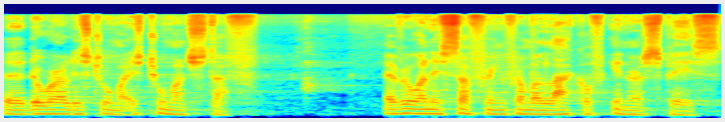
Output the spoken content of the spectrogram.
uh, the world is too much, too much stuff. Everyone is suffering from a lack of inner space.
